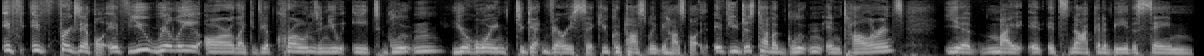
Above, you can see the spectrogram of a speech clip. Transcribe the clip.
if if for example, if you really are like if you have Crohn's and you eat gluten, you're going to get very sick. You could possibly be hospitalized. If you just have a gluten intolerance, you might it, it's not going to be the same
